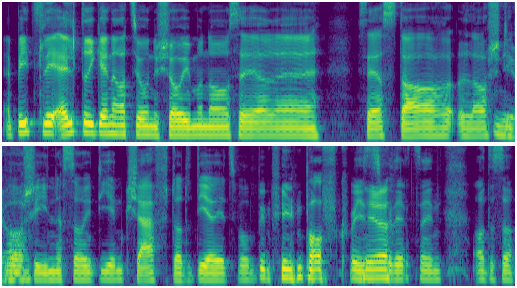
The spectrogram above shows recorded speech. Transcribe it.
ein bisschen ältere Generation ist schon immer noch sehr, äh, sehr starlastig Ja. wahrscheinlich, so die im Geschäft oder die jetzt, die beim Filmbuff-Quiz Ja. vielleicht sind oder so.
